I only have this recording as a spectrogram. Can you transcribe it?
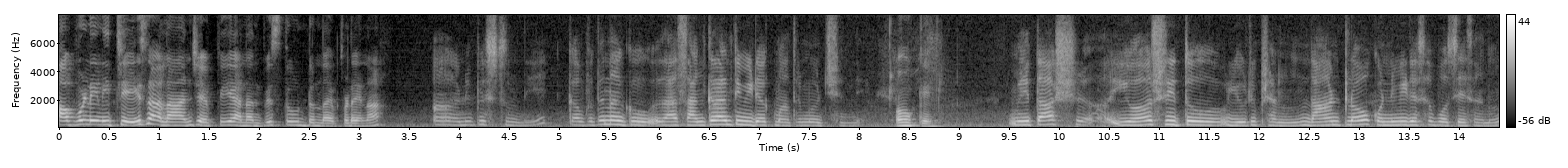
అప్పుడు నేను ఇది చేశానా? అని చెప్పి అని అనిపిస్తూ ఉంటుందా ఎప్పుడైనా? అనిపిస్తుంది. కాకపోతే నాకు ఆ సంక్రాంతి వీడియోకి మాత్రమే వచ్చింది. ఓకే. మిగతా యువర్ శ్రీతు యూట్యూబ్ ఛానల్ దాంట్లో కొన్ని వీడియోస్ పోస్ట్ చేశాను.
